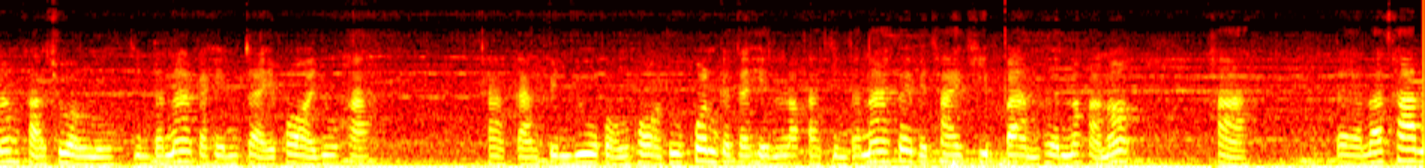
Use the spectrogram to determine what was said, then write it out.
นํค่ะช่วงนี้จินตนาก็เห็นใจพ่ออยู่ค่ะค่ะการเป็นอยู่ของพ่อทุกคนก็จะเห็นแล้วค่ะจินตนาเคยไปถ่ายคลิปบ้านเพิ่นเนาะค่ะเนาะ ละท่าน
